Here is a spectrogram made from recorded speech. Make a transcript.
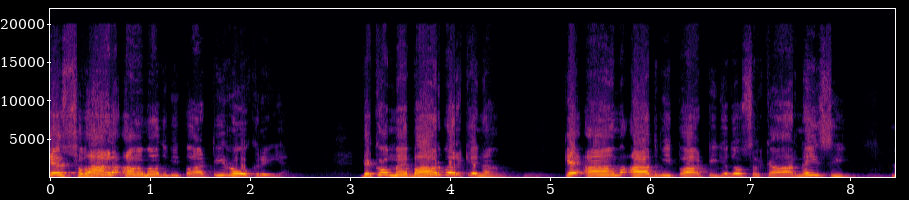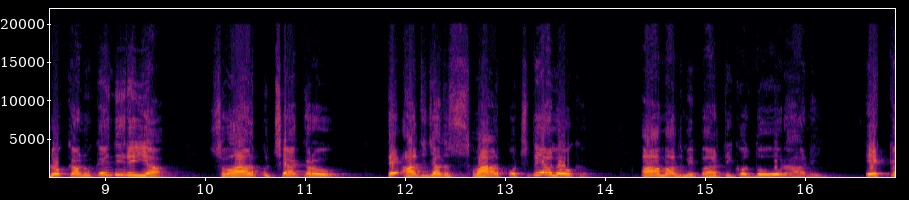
ਤੇ ਸਵਾਲ ਆਮ ਆਦਮੀ ਪਾਰਟੀ ਰੋਕ ਰਹੀ ਆ। ਦੇਖੋ ਮੈਂ ਬਾਰ-ਬਾਰ ਕਹਿਣਾ ਕਿ ਆਮ ਆਦਮੀ ਪਾਰਟੀ ਜਦੋਂ ਸਰਕਾਰ ਨਹੀਂ ਸੀ, ਲੋਕਾਂ ਨੂੰ ਕਹਿੰਦੀ ਰਹੀ ਆ ਸਵਾਲ ਪੁੱਛਿਆ ਕਰੋ। ਤੇ ਅੱਜ ਜਦ ਸਵਾਲ ਪੁੱਛਦੇ ਆ ਲੋਕ ਆਮ ਆਦਮੀ ਪਾਰਟੀ ਕੋਲ ਦੋ ਰਾਹ ਨੇ। ਇੱਕ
